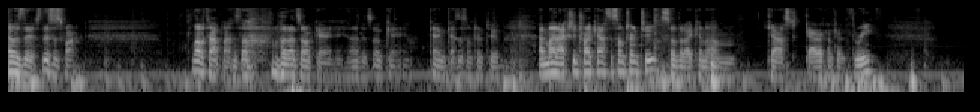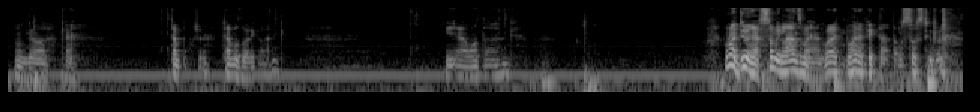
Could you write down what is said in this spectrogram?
How is this? This is fine. A lot of tap lands though, but that's okay. That is okay. Can't even cast this on turn two. I might actually try cast this on turn two so that I can um cast Garruk on turn three. Oh god, okay. Temple, sure. Temple's the way to go, I think. Yeah, I want that, I think. What am I doing? I have so many lands in my hand. Why did I, why did I pick that? That was so stupid.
